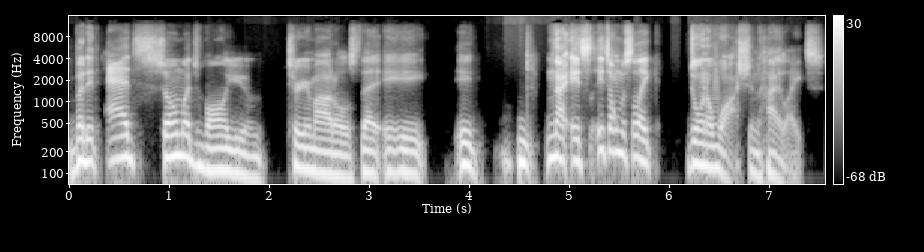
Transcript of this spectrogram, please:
But it adds so much volume to your models that it it not it's it's almost like doing a wash and highlights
